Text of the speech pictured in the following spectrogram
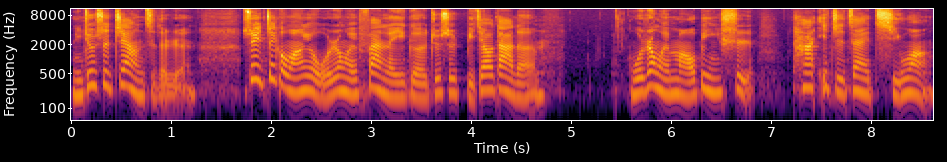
你就是这样子的人。所以这个网友，我认为犯了一个就是比较大的，我认为毛病是，他一直在期望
